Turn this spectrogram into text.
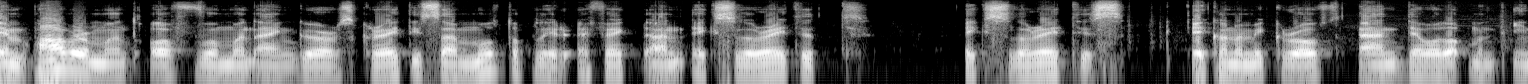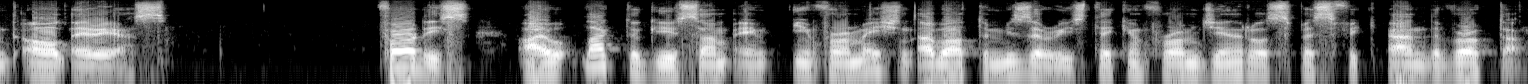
empowerment of women and girls creates a multiplier effect and accelerated accelerates economic growth and development in all areas. For this, I would like to give some eh, information about the miseries taken from general specific and the work done.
